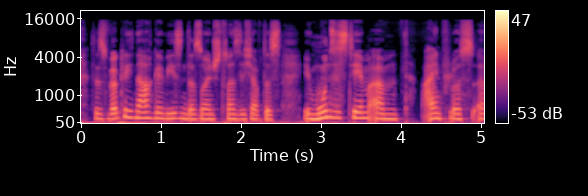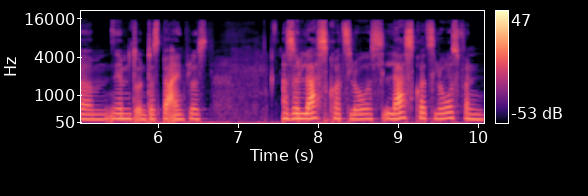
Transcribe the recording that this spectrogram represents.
Es ist wirklich nachgewiesen, dass so ein Stress sich auf das Immunsystem ähm, Einfluss ähm, nimmt und das beeinflusst. Also lass kurz los, lass kurz los von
